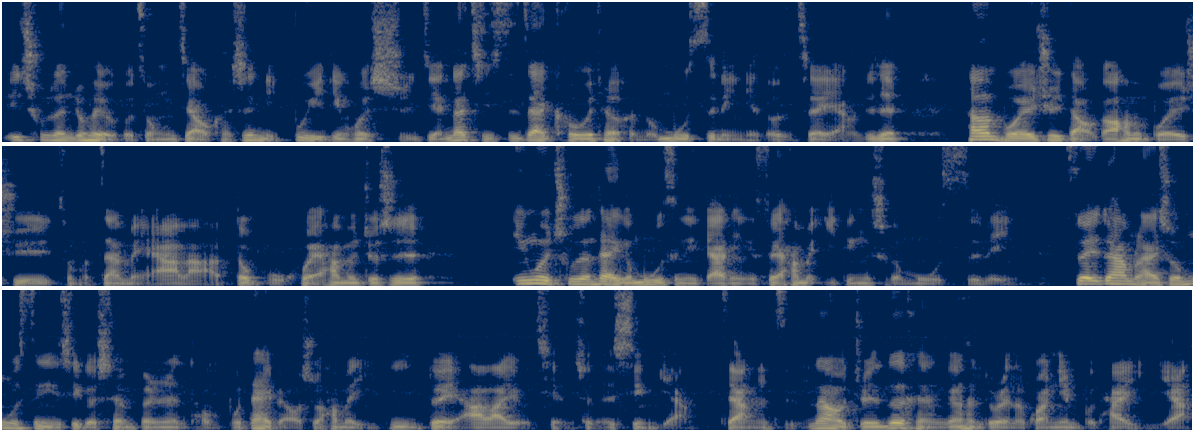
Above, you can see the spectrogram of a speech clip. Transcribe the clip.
一出生就会有个宗教，可是你不一定会实践。那其实，在科威特很多穆斯林也都是这样，就是他们不会去祷告，他们不会去怎么赞美阿拉，都不会。他们就是因为出生在一个穆斯林家庭，所以他们一定是个穆斯林。所以对他们来说，穆斯林是一个身份认同，不代表说他们一定对阿拉有虔诚的信仰。这样子，那我觉得这可能跟很多人的观念不太一样。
